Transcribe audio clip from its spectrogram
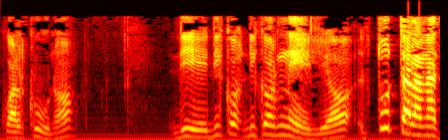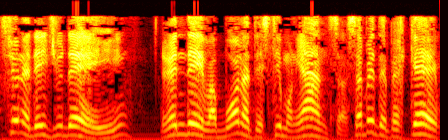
qualcuno, di, di, di Cornelio, tutta la nazione dei giudei rendeva buona testimonianza. Sapete perché?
